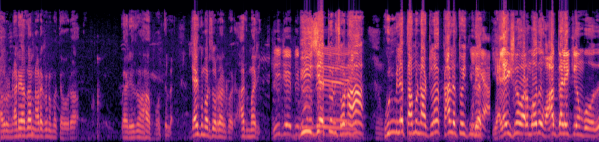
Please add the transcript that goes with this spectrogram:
அவர் நடையாக தான் நடக்கணுமே தவிர வேற எதுவும் ஆக போகிறதில்ல ஜெயக்குமார் சொல்றாரு பாரு அது மாதிரி. பிஜேபி பிஜேபின்னு சொன்னா உண்மையிலே தமிழ்நாட்டுல காலை தூக்க முடியாது. எலெக்ஷன் வரும்போது வாக்களிக்கும் போது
